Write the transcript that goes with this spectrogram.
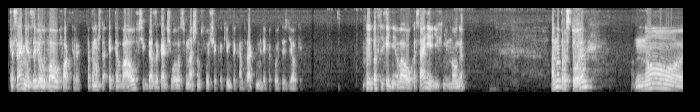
касания завел вау-факторы? Потому что это вау всегда заканчивалось в нашем случае каким-то контрактом или какой-то сделкой. Ну и последнее вау-касание, их немного. Оно простое, но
